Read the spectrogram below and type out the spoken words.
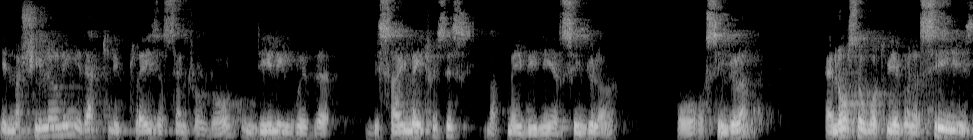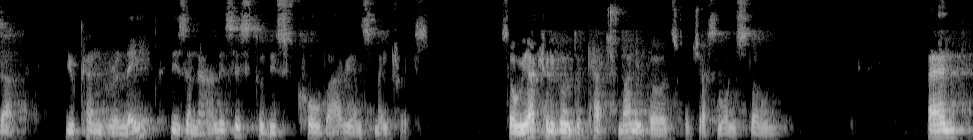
in machine learning, it actually plays a central role in dealing with the design matrices that may be near singular or, or singular. And also what we are going to see is that you can relate this analysis to this covariance matrix. So we're actually going to catch many birds with just one stone. And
